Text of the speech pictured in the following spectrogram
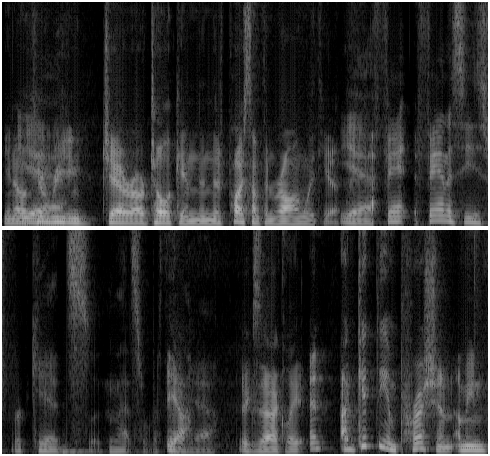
you know, if you're reading J.R.R. Tolkien, then there's probably something wrong with you. Yeah, fa- fantasies for kids and that sort of thing. Yeah. Yeah. Exactly. And I get the impression, I mean,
